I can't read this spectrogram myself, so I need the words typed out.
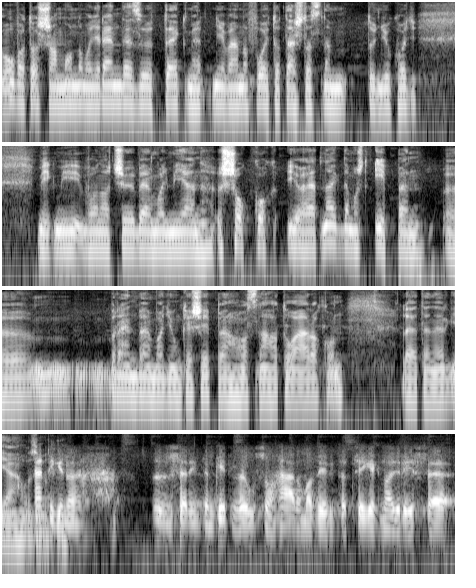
óvatosan mondom, hogy rendeződtek, mert nyilván a folytatást azt nem tudjuk, hogy még mi van a csőben, vagy milyen sokkok jöhetnek, de most éppen ö, rendben vagyunk, és éppen használható árakon lehet energiához. Hát igen, a Szerintem 2023 azért itt a cégek nagy része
